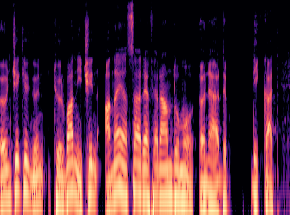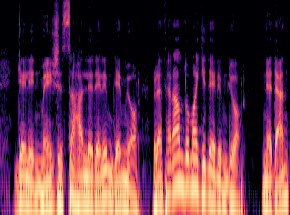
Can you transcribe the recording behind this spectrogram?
önceki gün türban için anayasa referandumu önerdi. Dikkat! Gelin mecliste halledelim demiyor. Referanduma gidelim diyor. Neden?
